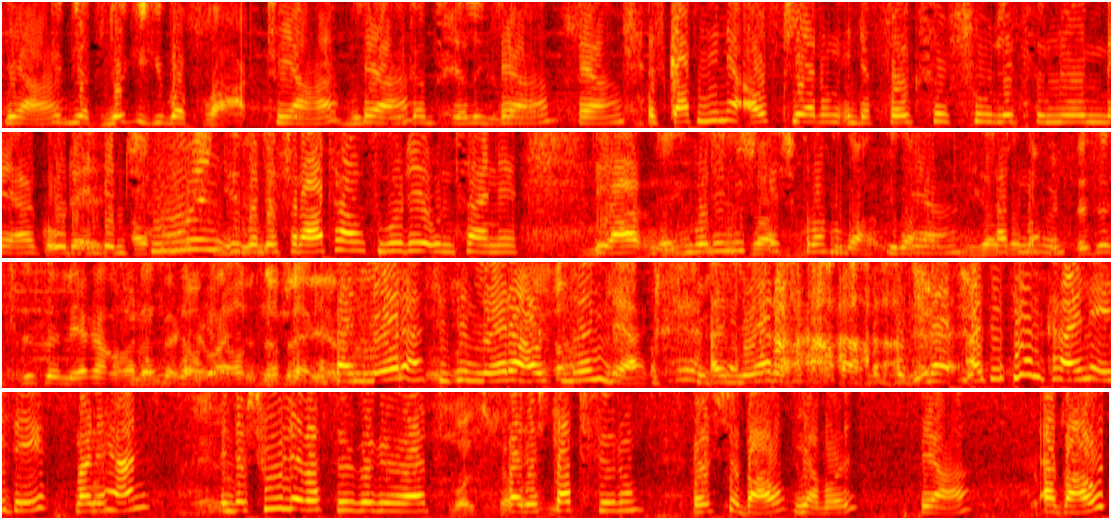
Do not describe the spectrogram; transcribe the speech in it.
Ja. bin jetzt wirklich überfragt. Ja, muss ja. ich ganz ehrlich Ja, sagen. ja. Es gab nie eine Aufklärung in der Volkshochschule zu Nürnberg oder in den auch in der Schulen Schule über das Rathaus wurde und seine, ja, nee, wurde nicht sagen, gesprochen. über- überhaupt ja, nicht. Also. Das ist, das ist ein Lehrer aus Nürnberg. das ist ein Das ist ein Lehrer, Sie sind Lehrer aus Nürnberg. Ein Lehrer. Also Sie haben keine Idee, meine Herren? In der Schule was darüber gehört? Wolfscher Bei der Stadtführung? Wolfscher Bau, jawohl. Ja. Erbaut?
